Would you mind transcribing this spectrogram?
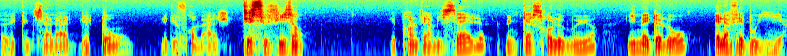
avec une salade, du thon et du fromage. C'est suffisant. Il prend le vermicelle, une casserole au mur, y met de l'eau et la fait bouillir.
